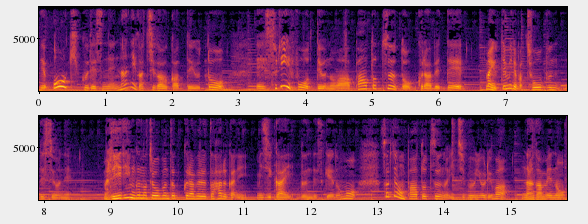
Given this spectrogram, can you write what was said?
で大きくですね何が違うかっていうと、えー、34っていうのはパート2と比べてまあ言ってみれば長文ですよね。まあ、リーディングの長文と比べるとはるかに短い文ですけれどもそれでもパート2の一文よりは長めの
